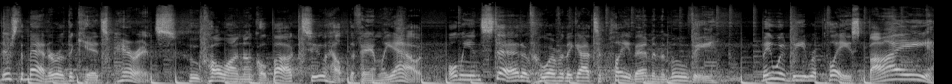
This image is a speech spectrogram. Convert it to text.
there's the matter of the kids' parents, who call on Uncle Buck to help the family out. Only instead of whoever they got to play them in the movie, they would be replaced by.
